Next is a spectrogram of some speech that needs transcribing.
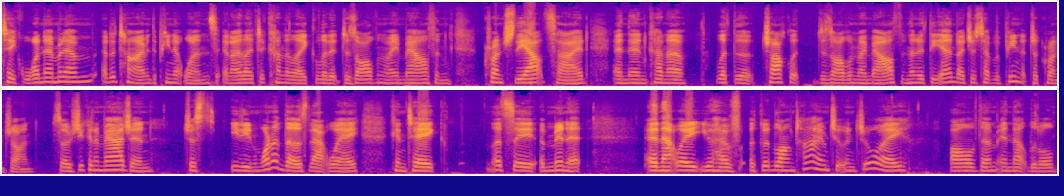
take one M&M at a time, the peanut ones, and I like to kind of like let it dissolve in my mouth and crunch the outside, and then kind of let the chocolate dissolve in my mouth, and then at the end I just have a peanut to crunch on. So as you can imagine, just eating one of those that way can take, let's say, a minute, and that way you have a good long time to enjoy all of them in that little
